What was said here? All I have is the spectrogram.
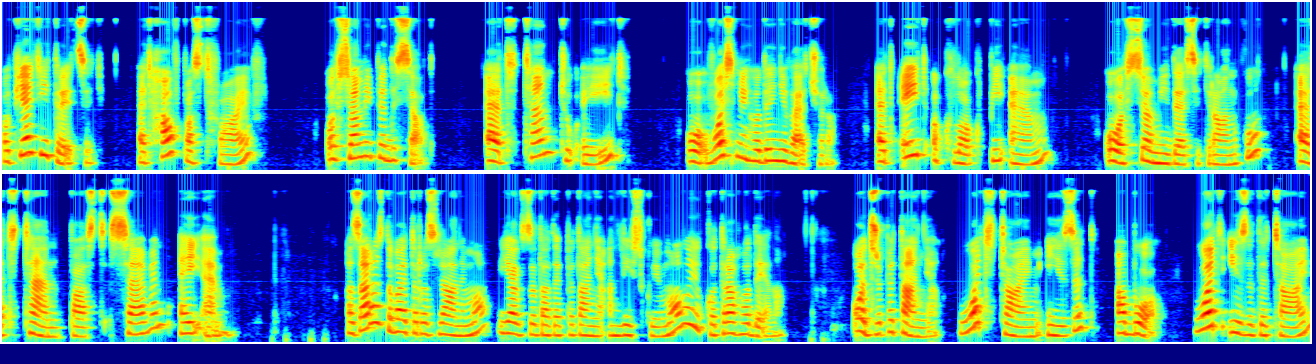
О 5.30. At half past 5. О 7.50. At 10 to 8. О 8 годині вечора. At 8 o'clock p.m. О 7.10 ранку. At 10 past 7 a.m. А зараз давайте розглянемо, як задати питання англійською мовою котра година. Отже, питання What time is it? або What is the time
